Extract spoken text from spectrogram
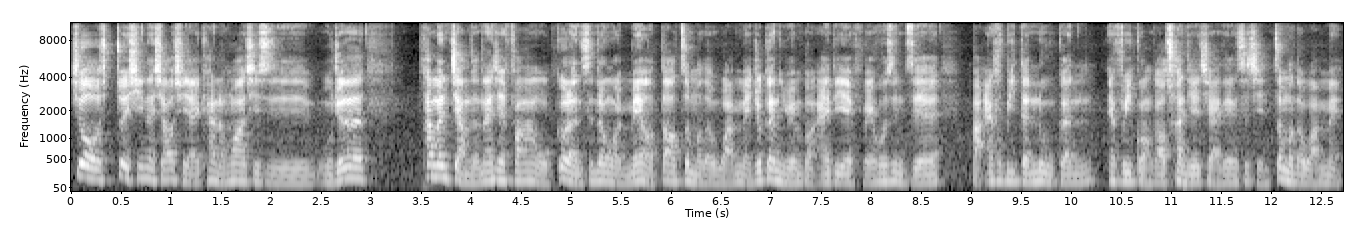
就最新的消息来看的话，其实我觉得。他们讲的那些方案，我个人是认为没有到这么的完美，就跟你原本 IDFA 或是你直接把 FB 登录跟 FB 广告串接起来这件事情这么的完美。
